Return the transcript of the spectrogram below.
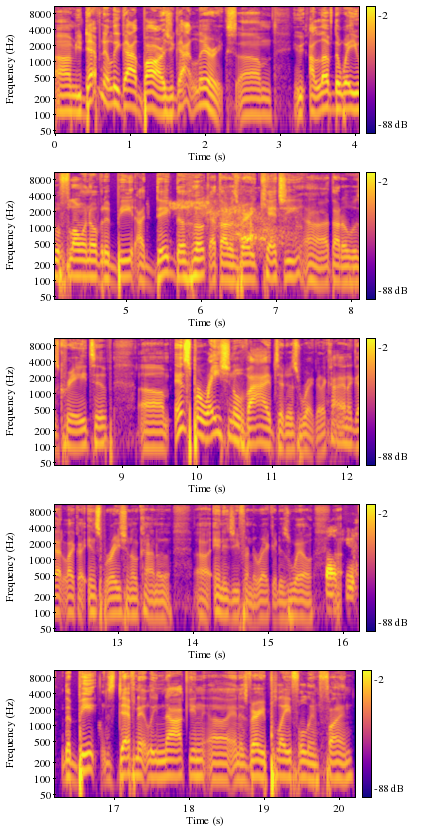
Um, you definitely got bars. You got lyrics. Um, you, I love the way you were flowing over the beat. I dig the hook. I thought it was very catchy. Uh, I thought it was creative. Um, inspirational vibe to this record. I kind of got like an inspirational kind of uh, energy from the record as well. Thank you. Uh, the beat is definitely knocking uh, and it's very playful and fun.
